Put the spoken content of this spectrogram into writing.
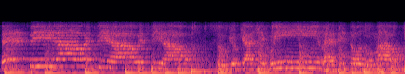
Espiral, espiral, espiral. O que há de ruim, leve todo o mal.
